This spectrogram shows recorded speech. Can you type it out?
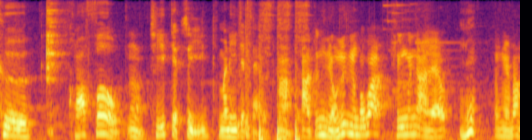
คือ ครอฟเฟิลอืม ชีสเจ็ดสีมณีเจ็ดแสงอ่าอาจจะเหนียวนิดนึงเพราะว่าทิ้งไว้นานแล้วอื้อหือเป็นไงบ้าง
